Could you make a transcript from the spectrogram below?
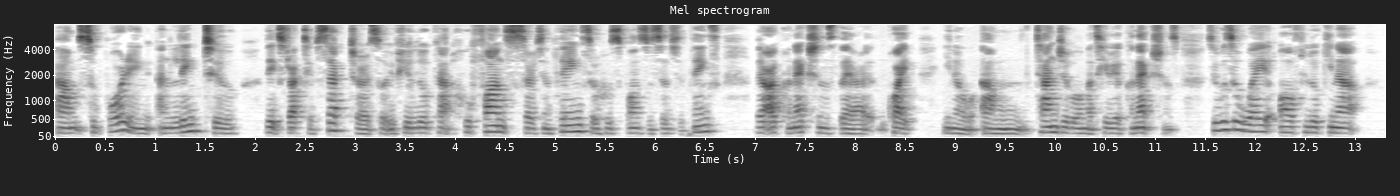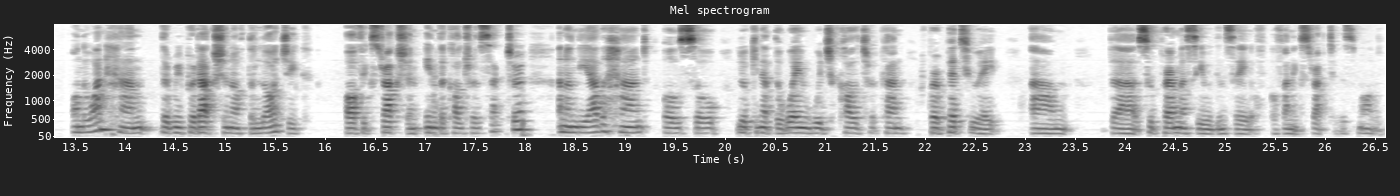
um, supporting and linked to the extractive sector. So if you look at who funds certain things or who sponsors certain things, there are connections there, quite you know um, tangible material connections. So it was a way of looking at, on the one hand, the reproduction of the logic of extraction in the cultural sector, and on the other hand, also looking at the way in which culture can perpetuate um, the supremacy, we can say, of, of an extractivist model.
